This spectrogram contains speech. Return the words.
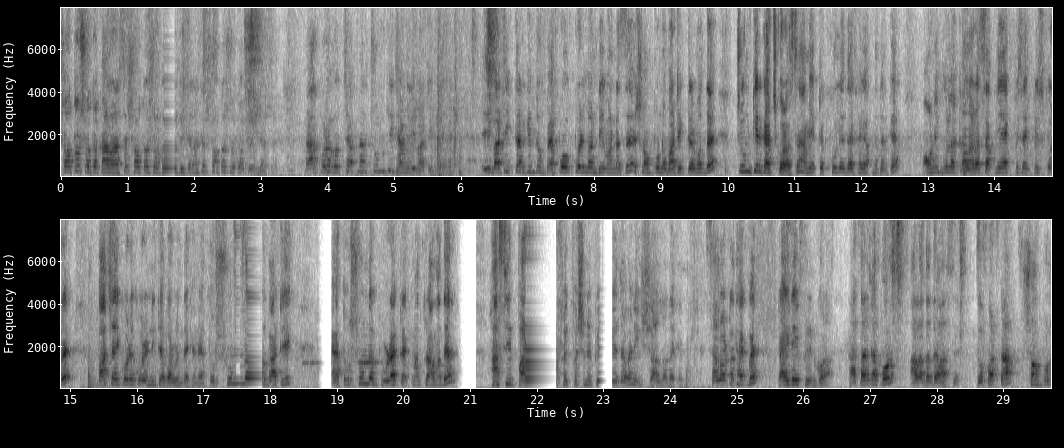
শত শত কালার আছে, শত শত ডিজাইন আছে, শত শত প্রিন্ট আছে। তারপরে হচ্ছে আপনার চুমকি চামেলি বাটিক দেখেন। এই বাটিকটার কিন্তু ব্যাপক পরিমাণ ডিমান্ড আছে, সম্পূর্ণ বাটিকটার মধ্যে চুমকির কাজ করা আছে। আমি একটা খুলে দেখাই আপনাদেরকে। অনেকগুলা কালার আছে, আপনি এক পিস এক পিস করে বাছাই করে করে নিতে পারবেন, দেখেন। এত সুন্দর বাটিক এত সুন্দর প্রোডাক্ট একমাত্র আমাদের হাসির পারফেক্ট ফ্যাশনে পেয়ে যাবেন, ইনশাআল্লাহ, দেখেন। সালোয়ারটা থাকবে টাইডাই প্রিন্ট করা। হাতার কাপড় আলাদা দেওয়া আছে। দোপাট্টা সম্পূর্ণ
